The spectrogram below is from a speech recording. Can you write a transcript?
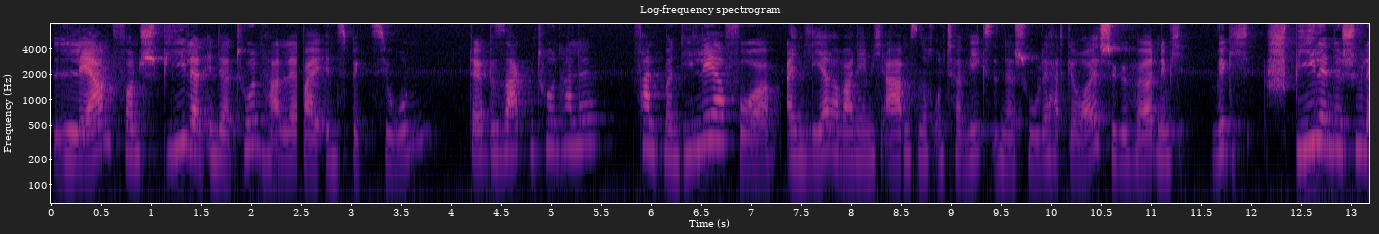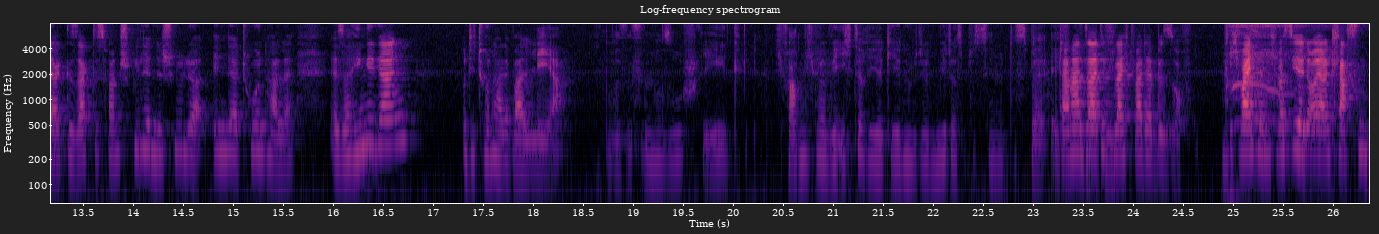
Lärm von Spielern in der Turnhalle. Bei Inspektionen der besagten Turnhalle fand man die leer vor. Ein Lehrer war nämlich abends noch unterwegs in der Schule, hat Geräusche gehört, nämlich wirklich spielende Schüler. Er hat gesagt, es waren spielende Schüler in der Turnhalle. Er ist da hingegangen und die Turnhalle war leer. Es ist immer so schräg. Ich frage mich mal, wie ich da reagieren würde, wenn mir das passieren würde. Das wäre echt. Auf der anderen Seite, vielleicht war der besoffen. Ich weiß ja nicht, was ihr in euren Klassen,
